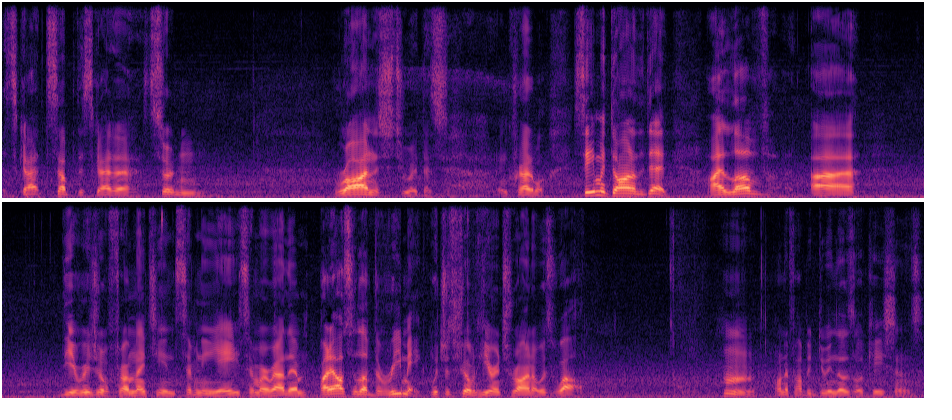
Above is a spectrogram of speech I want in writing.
it's got something. It's got a certain rawness to it that's incredible. Same with Dawn of the Dead. I love uh, the original from 1978, somewhere around then, but I also love the remake, which was filmed here in Toronto as well. Hmm, I wonder if I'll be doing those locations.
